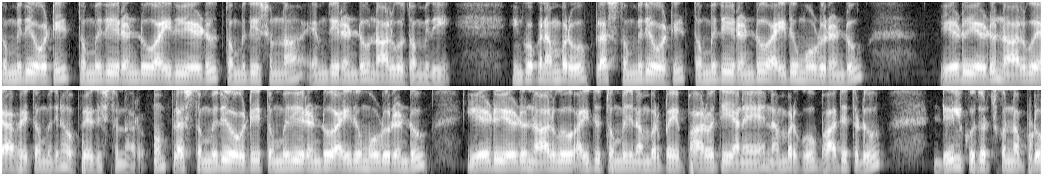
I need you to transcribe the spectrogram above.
తొమ్మిది ఒకటి తొమ్మిది రెండు ఐదు ఏడు తొమ్మిది సున్నా ఎనిమిది రెండు నాలుగు తొమ్మిది. ఇంకొక నంబరు ప్లస్ తొమ్మిది ఒకటి తొమ్మిది రెండు ఐదు మూడు రెండు ఏడు ఏడు నాలుగు యాభై తొమ్మిదిని ఉపయోగిస్తున్నారు. ప్లస్ తొమ్మిది ఒకటి తొమ్మిది రెండు ఐదు మూడు రెండు ఏడు ఏడు నాలుగు ఐదు తొమ్మిది నంబర్పై పార్వతి అనే నంబర్కు బాధితుడు డీల్ కుదుర్చుకున్నప్పుడు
